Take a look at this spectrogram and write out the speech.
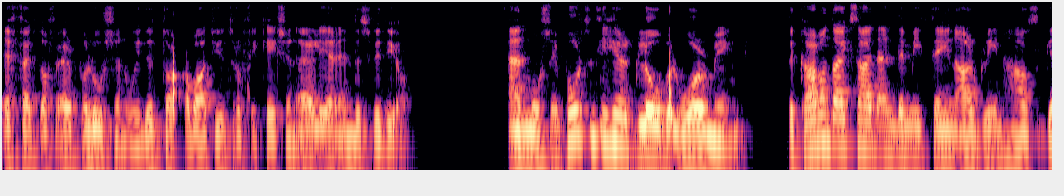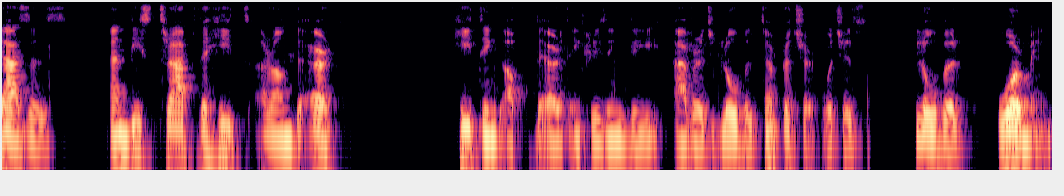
effect of air pollution. We did talk about eutrophication earlier in this video and most importantly here global warming. The carbon dioxide and the methane are greenhouse gases and these trap the heat around the earth heating up the earth increasing the average global temperature which is global warming.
